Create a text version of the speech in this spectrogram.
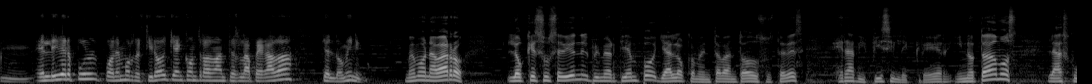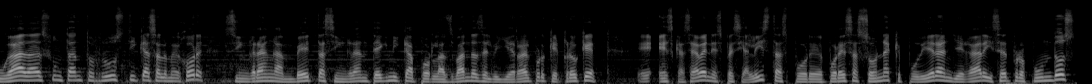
mm, el Liverpool podemos decir hoy que ha encontrado antes la pegada que el dominio. Memo Navarro, lo que sucedió en el primer tiempo, ya lo comentaban todos ustedes, era difícil de creer. Y notábamos las jugadas un tanto rústicas, a lo mejor sin gran gambeta, sin gran técnica por las bandas del Villarreal, porque creo que eh, escaseaban especialistas por, eh, por esa zona que pudieran llegar y ser profundos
